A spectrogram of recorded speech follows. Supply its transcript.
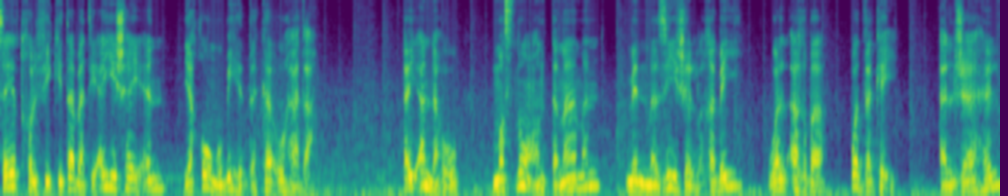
سيدخل في كتابة أي شيء يقوم به الذكاء هذا. أي أنه مصنوع تماما من مزيج الغبي والأغبى والذكي الجاهل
